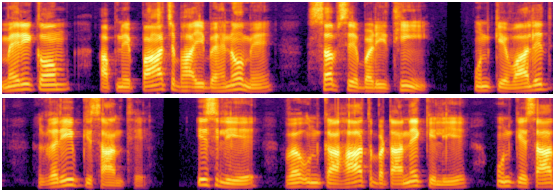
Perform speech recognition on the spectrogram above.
मैरी कॉम अपने पाँच भाई बहनों में सबसे बड़ी थीं। उनके वालिद गरीब किसान थे। इसलिए वह उनका हाथ बटाने के लिए उनके साथ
